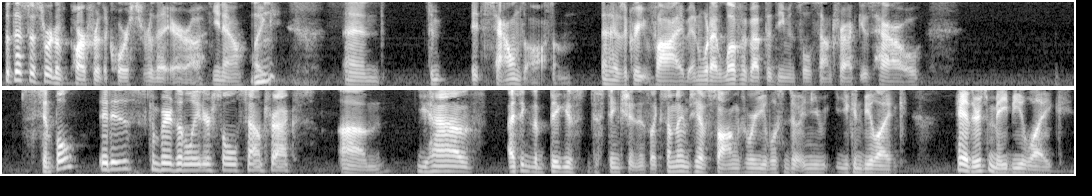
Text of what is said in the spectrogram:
but that's just sort of par for the course for the era, you know, like, mm-hmm. and the, it sounds awesome and has a great vibe. And what I love about the Demon Souls soundtrack is how simple it is compared to the later Souls soundtracks. Um, you have, I think, the biggest distinction is like sometimes you have songs where you listen to it and you you can be like, hey, there's maybe like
